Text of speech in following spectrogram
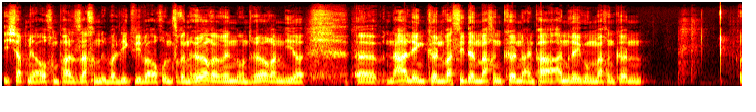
ich habe mir auch ein paar Sachen überlegt, wie wir auch unseren Hörerinnen und Hörern hier äh, nahelegen können, was sie denn machen können, ein paar Anregungen machen können, äh,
